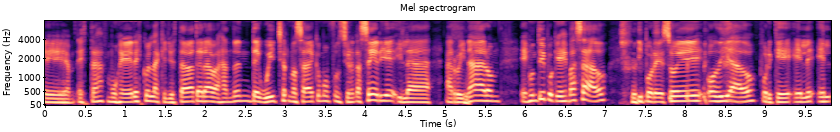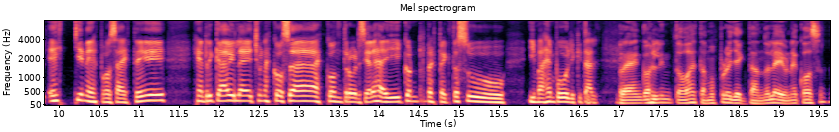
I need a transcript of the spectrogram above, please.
eh, estas mujeres con las que yo estaba trabajando en The Witcher no sabe cómo funciona la serie y la arruinaron. Es un tipo que es basado y por eso es odiado porque él, él es quien es. Pues, o sea, este Henry Cavill ha hecho unas cosas controversiales ahí con respecto a su imagen pública y tal. Ryan Gosling, todos estamos proyectándole ahí una cosa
